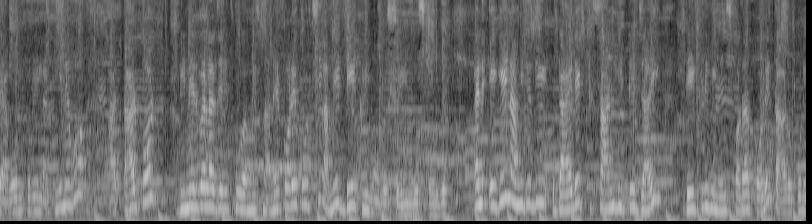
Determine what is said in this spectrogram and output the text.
ড্যাবন করে লাগিয়ে নেব। আর তারপর দিনের বেলা যেহেতু আমি স্নানের পরে করছি, আমি ডে ক্রিম অবশ্যই ইউজ করব। অ্যান্ড এগেইন আমি যদি ডাইরেক্ট সান হিটে যাই ডে ক্রিম ইউজ করার পরে তার উপরে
